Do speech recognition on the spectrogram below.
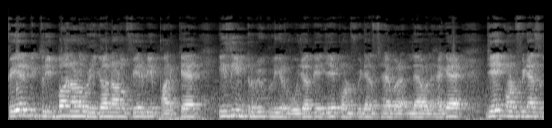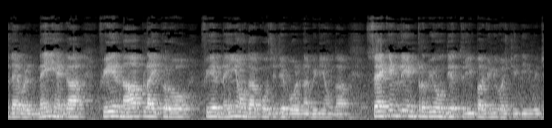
ਫੇਰ ਵੀ ਤਰੀਬਾ ਨਾਲੋਂ, ਰੀਗਾ ਨਾਲੋਂ ਫੇਰ ਵੀ ਫ਼ਰਕ ਹੈ। ਈਜ਼ੀ ਇੰਟਰਵਿਊ ਕਲੀਅਰ ਹੋ ਜਾਂਦੀ ਹੈ। ਜੇ ਕੌਨਫੀਡੈਂਸ ਹੈ ਲੈਵਲ ਹੈਗਾ ਜੇ ਕੌਨਫੀਡੈਂਸ ਲੈਵਲ ਨਹੀਂ ਹੈਗਾ, ਫੇਰ ਨਾ ਅਪਲਾਈ ਕਰੋ। ਫੇਰ ਨਹੀਂ ਆਉਂਦਾ ਕੁਝ ਜੇ ਬੋਲਣਾ ਵੀ ਨਹੀਂ ਆਉਂਦਾ। ਸੈਕੰਡਲੀ ਇੰਟਰਵਿਊ ਹੁੰਦੀ ਹੈ ਤਰੀਬਾ ਯੂਨੀਵਰਸਿਟੀ ਦੀ ਵਿੱਚ।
